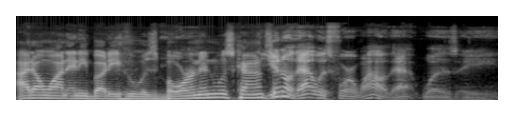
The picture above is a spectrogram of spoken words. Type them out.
I don't want anybody who was born in Wisconsin. You know that was for a while. That was a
